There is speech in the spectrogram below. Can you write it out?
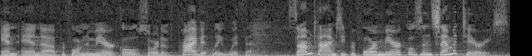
and, and uh, perform the miracle sort of privately with them. Sometimes he performed miracles in cemeteries.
